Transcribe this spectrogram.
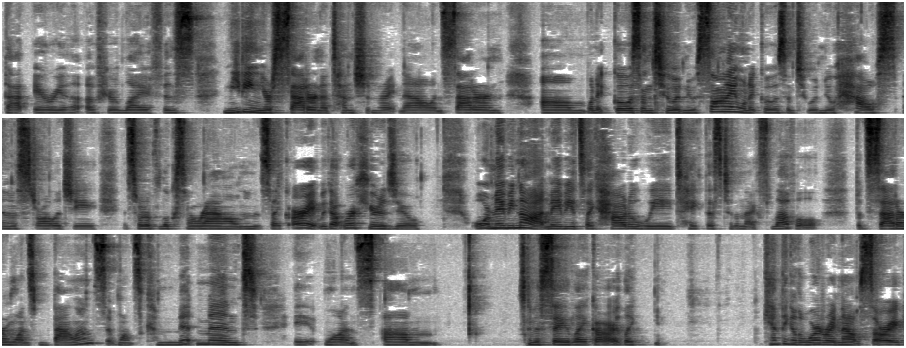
that area of your life is needing your Saturn attention right now. And Saturn, um, when it goes into a new sign, when it goes into a new house in astrology, it sort of looks around and it's like, all right, we got work here to do. Or maybe not. Maybe it's like, how do we take this to the next level? But Saturn wants balance, it wants commitment, it wants, um, I was going to say, like, our, like, I can't think of the word right now sorry.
